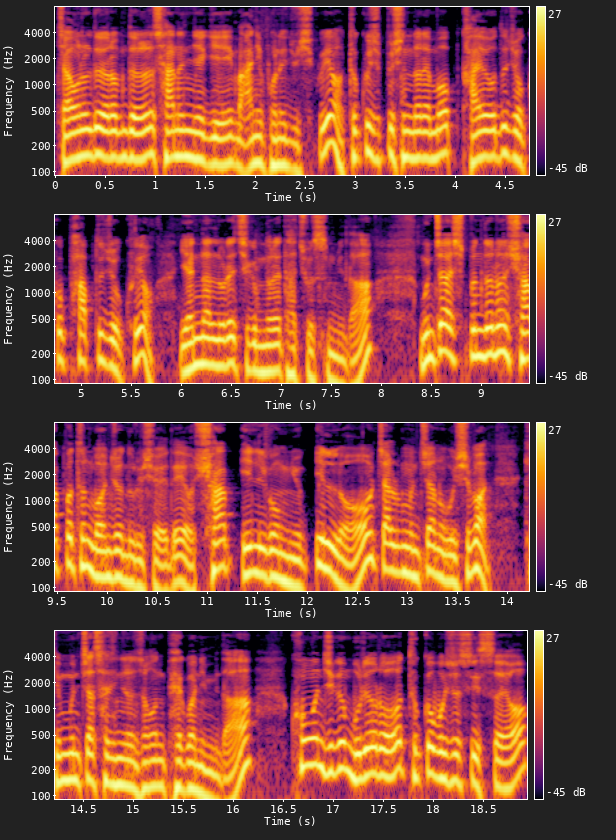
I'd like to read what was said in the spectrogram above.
자, 오늘도 여러분들 사는 얘기 많이 보내주시고요. 듣고 싶으신 노래 뭐 가요도 좋고 팝도 좋고요. 옛날 노래, 지금 노래 다 좋습니다. 문자 하실 분들은 샵 버튼 먼저 누르셔야 돼요. 샵 1061로 짧은 문자는 50원, 긴 문자 사진 전송은 100원입니다. 콩은 지금 무료로 듣고 보실 수 있어요.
